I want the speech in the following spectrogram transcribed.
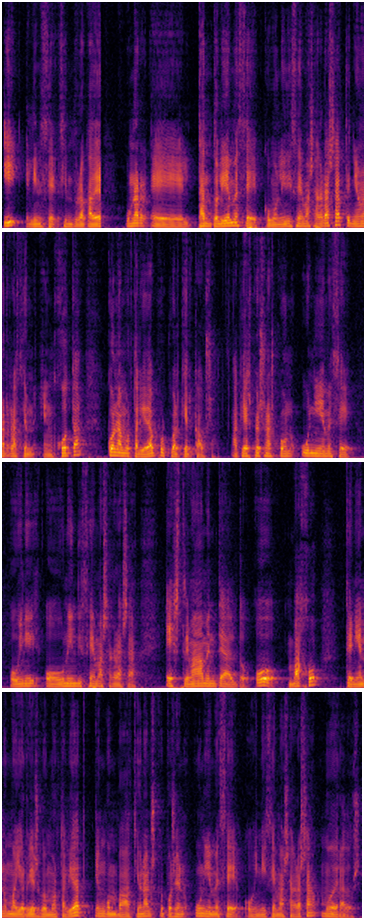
Y el índice de cintura-cadera, tanto el IMC como el índice de masa grasa tenían una relación en J con la mortalidad por cualquier causa. Aquellas personas con un IMC o, un índice de masa grasa extremadamente alto o bajo tenían un mayor riesgo de mortalidad en comparación a los que poseen un IMC o índice de masa grasa moderados.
